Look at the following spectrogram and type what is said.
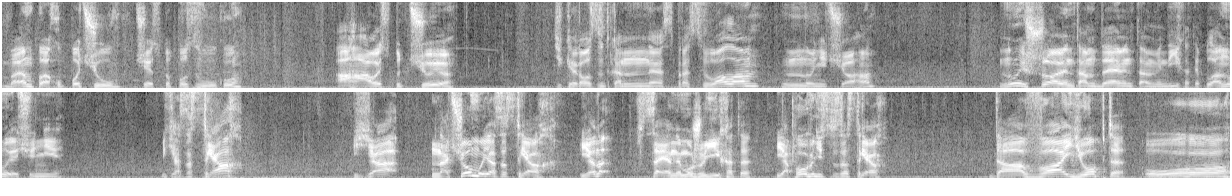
БМПху почув, чисто по звуку. Ага, ось тут чую. Тільки розвідка не спрацювала. Ну нічого. Ну і що він там, де він там? Він їхати планує чи ні? Я застряг? Я. На чому я застряг? Я на. Все, я не можу їхати. Я повністю застряг. Давай, йопте. О,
